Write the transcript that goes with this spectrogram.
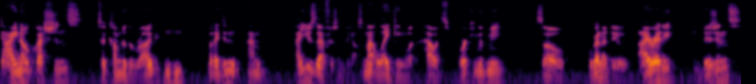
dino questions to come to the rug, Mhm. but I didn't. I'm I use that for something else. I'm not liking what how it's working with me, so we're gonna do iReady and visions.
